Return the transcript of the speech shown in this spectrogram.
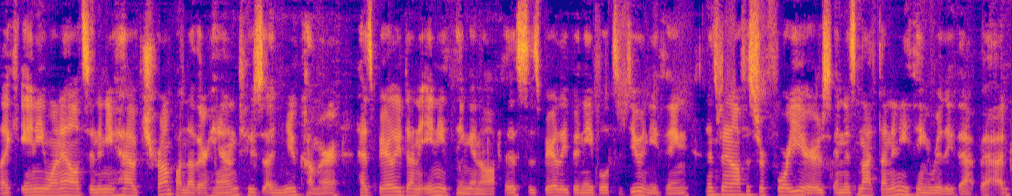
like anyone else. And then you have Trump, on the other hand, who's a newcomer, has barely done anything in office, has barely been able to do anything, and has been in office for four years and has not done anything really that bad.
